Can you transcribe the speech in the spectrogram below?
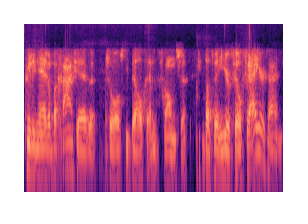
culinaire bagage hebben, zoals die Belgen en Fransen, dat we hier veel vrijer zijn.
